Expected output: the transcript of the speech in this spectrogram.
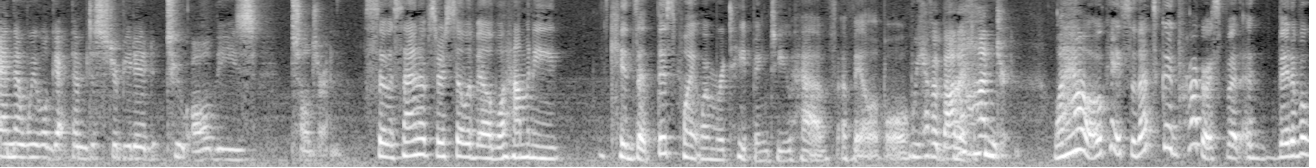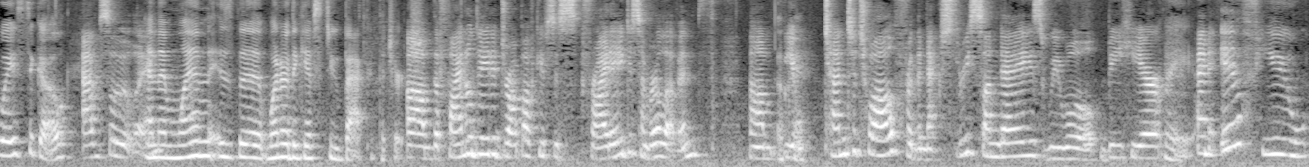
and then we will get them distributed to all these children. So signups are still available. How many kids at this point when we're taping do you have available? We have about a hundred. Wow. Okay, so that's good progress, but a bit of a ways to go. Absolutely. And then when is the when are the gifts due back at the church? Um, the final day to drop off gifts is Friday, December 11th. Um, you know, Okay. 10 to 12 for the next three Sundays. We will be here. Great. And if you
